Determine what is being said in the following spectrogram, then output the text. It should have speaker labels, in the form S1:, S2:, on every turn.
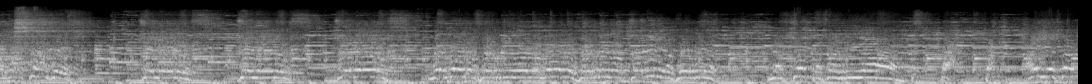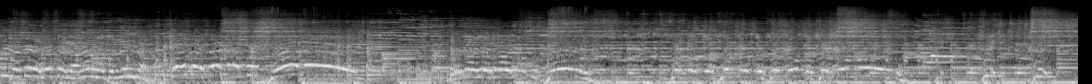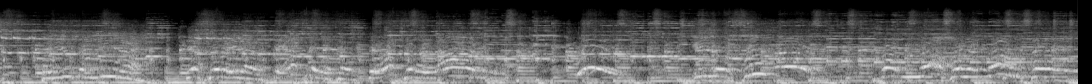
S1: Sabbath.
S2: Y
S1: los chicos, fabulosos los monstruos.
